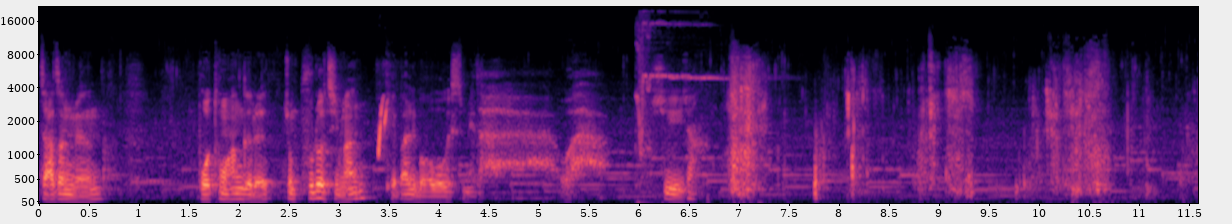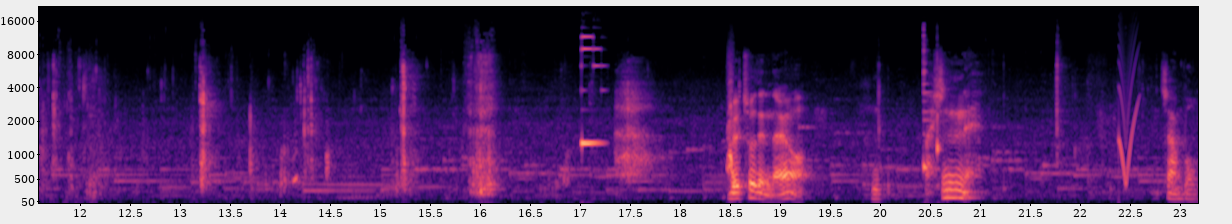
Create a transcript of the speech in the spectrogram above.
짜장면 보통 한 그릇 좀 불었지만 이렇게 빨리 먹어보겠습니다. 와, 시작. 몇 초 됐나요? 음, 맛있네. 짬뽕.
